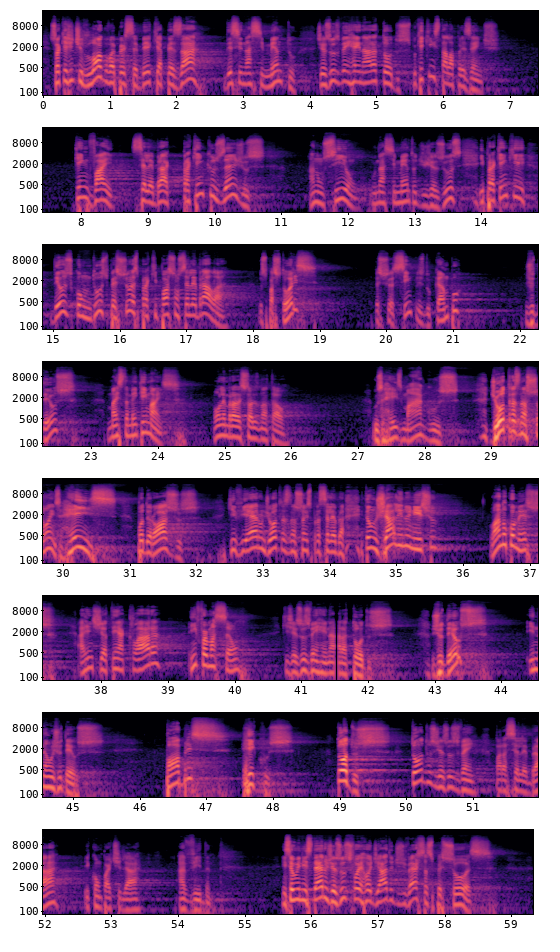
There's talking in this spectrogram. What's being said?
Só que a gente logo vai perceber que, apesar desse nascimento, Jesus vem reinar a todos, porque quem está lá presente? Quem vai celebrar? Para quem que os anjos anunciam o nascimento de Jesus e para quem que Deus conduz pessoas para que possam celebrar lá? Os pastores, pessoas simples do campo, judeus, mas também quem mais? Vamos lembrar da história do Natal? Os reis magos de outras nações, reis poderosos que vieram de outras nações para celebrar. Então, já ali no início, lá no começo, a gente já tem a clara informação que Jesus vem reinar a todos, judeus e não judeus, pobres, ricos, todos, todos Jesus vem para celebrar e compartilhar a vida. Em seu ministério, Jesus foi rodeado de diversas pessoas,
